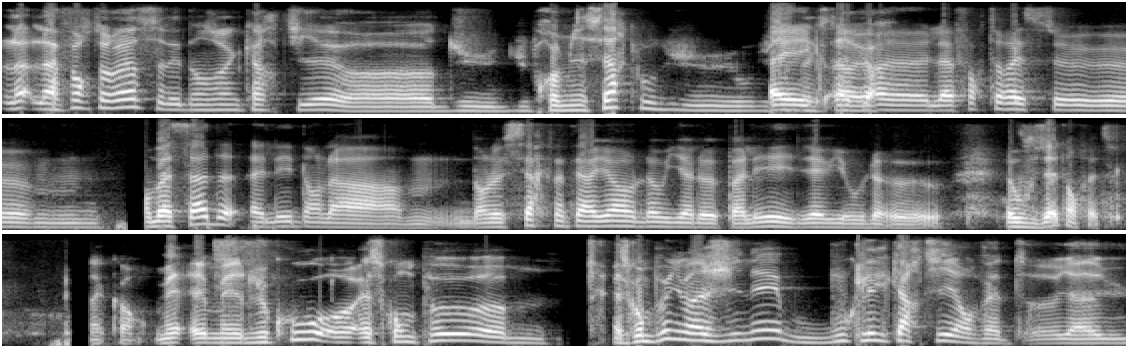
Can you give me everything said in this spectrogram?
la, la- forteresse, elle est dans un quartier du, du premier cercle ou du, ou du Ah, cercle et, extérieur la forteresse ambassade, elle est dans la dans le cercle intérieur, là où il y a le palais, et là où, là, là où vous êtes en fait. D'accord. Mais, mais du coup, est-ce qu'on peut, est-ce qu'on peut imaginer boucler le quartier en fait? Euh, Il y a eu,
